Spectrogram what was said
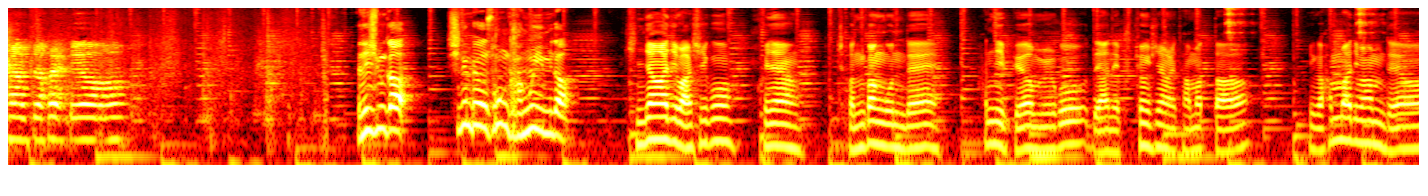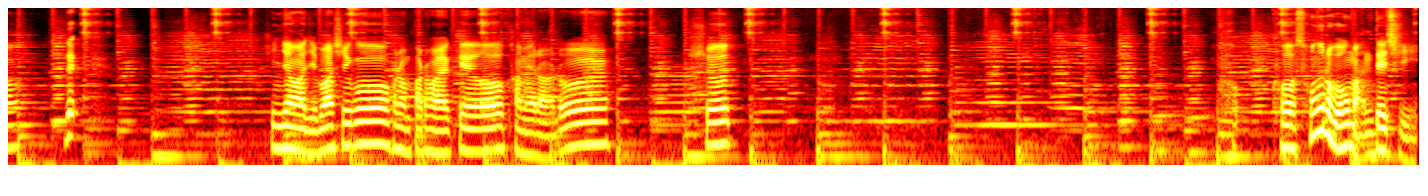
촬영 시작할게요. 안녕하십니까. 신인배우 송강훈입니다. 긴장하지 마시고 그냥 전 광고인데 한입 베어 물고 내 안에 부평시장을 담았다. 이거 한마디만 하면 돼요. 네. 긴장하지 마시고 그럼 바로 갈게요. 카메라 롤. 슛. 거- 그거 손으로 먹으면 안 되지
